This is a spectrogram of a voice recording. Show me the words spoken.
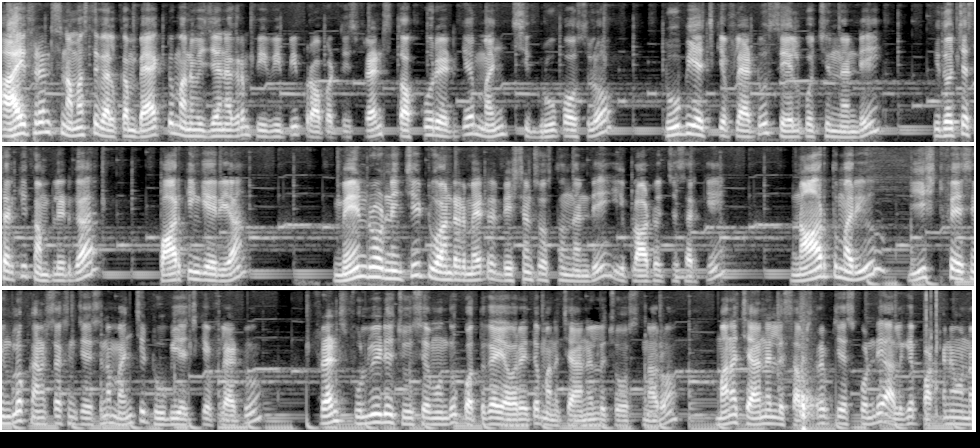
హాయ్ ఫ్రెండ్స్ నమస్తే. వెల్కమ్ బ్యాక్ టు మన విజయనగరం పీవీపీ ప్రాపర్టీస్ ఫ్రెండ్స్. తక్కువ రేటుకే మంచి గ్రూప్ హౌస్లో టూ బిహెచ్కే ఫ్లాట్ సేల్కి వచ్చిందండి ఇది వచ్చేసరికి కంప్లీట్గా పార్కింగ్ ఏరియా. మెయిన్ రోడ్ నుంచి టూ హండ్రెడ్ మీటర్ డిస్టెన్స్ వస్తుందండి ఈ ప్లాట్ వచ్చేసరికి. నార్త్ మరియు ఈస్ట్ ఫేసింగ్లో కన్స్ట్రక్షన్ చేసిన మంచి two BHK flat. Friends full video చూసే ముందు కొత్తగా ఎవరైతే మన ఛానల్లో చూస్తున్నారో మన ఛానల్ని సబ్స్క్రైబ్ చేసుకోండి. అలాగే పక్కనే ఉన్న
